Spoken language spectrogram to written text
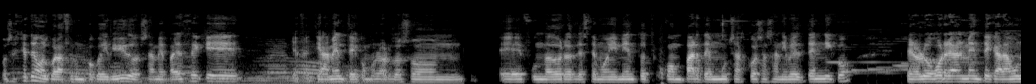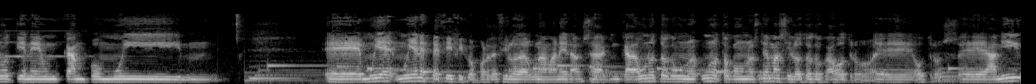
pues es que tengo el corazón un poco dividido. O sea, me parece que, efectivamente, como los dos son eh, fundadores de este movimiento, comparten muchas cosas a nivel técnico, pero luego realmente cada uno tiene un campo muy... Mm, eh, muy, muy en específico, por decirlo de alguna manera. O sea, cada uno toca, uno, uno toca unos temas y el otro toca otro, eh, otros. Eh, a mí,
